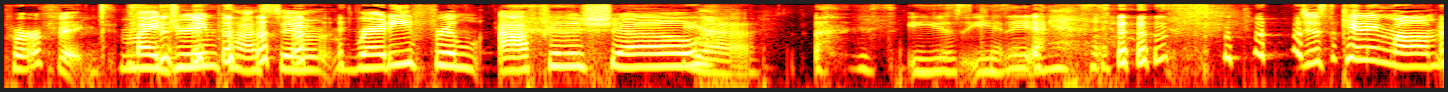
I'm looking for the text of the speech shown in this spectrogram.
Perfect. My dream costume, ready for after the show. Yeah. It's easy, Just easy access. Just kidding, mom.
